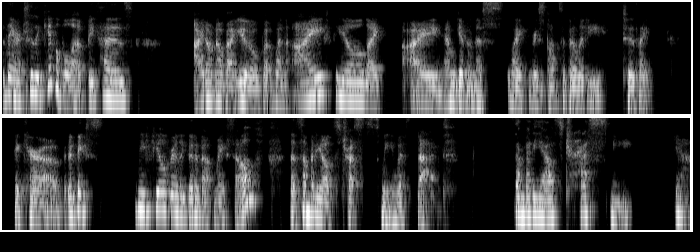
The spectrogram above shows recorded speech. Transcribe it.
they are truly capable of because I don't know about you, but when I feel like I am given this like responsibility to like take care of, it makes me feel really good about myself that somebody else trusts me with that. Somebody else trusts me. Yeah.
